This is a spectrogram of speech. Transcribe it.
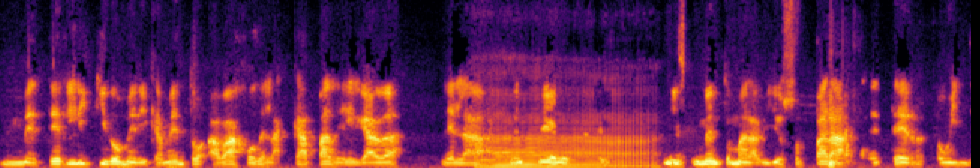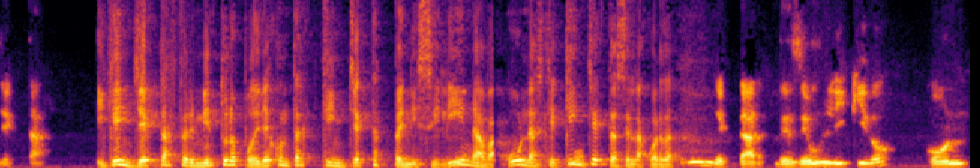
meter líquido medicamento abajo de la capa delgada de la, del. Ah. Un instrumento maravilloso para meter o inyectar. ¿Y qué inyectas, Fermín? ¿Tú nos podrías contar qué inyectas? ¿Penicilina, vacunas? ¿Qué, qué inyectas en la cuerda? Inyectar desde un líquido con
